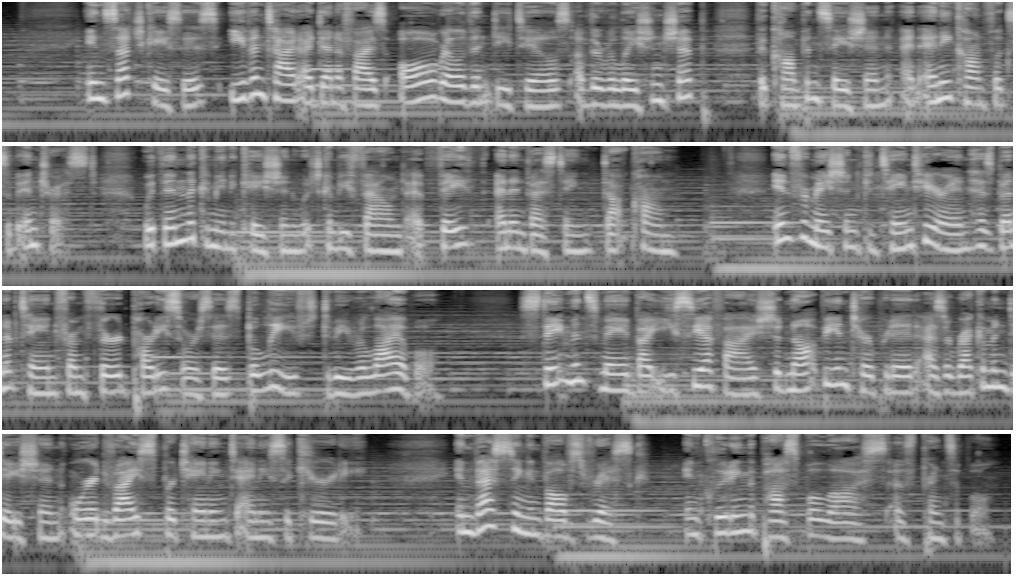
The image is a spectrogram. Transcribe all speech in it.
In such cases, Eventide identifies all relevant details of the relationship, the compensation, and any conflicts of interest within the communication which can be found at faithandinvesting.com. Information contained herein has been obtained from third party sources believed to be reliable. Statements made by ECFI should not be interpreted as a recommendation or advice pertaining to any security. Investing involves risk, including the possible loss of principal.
